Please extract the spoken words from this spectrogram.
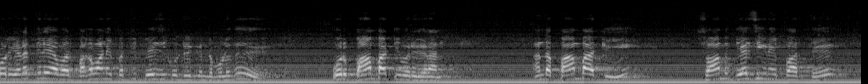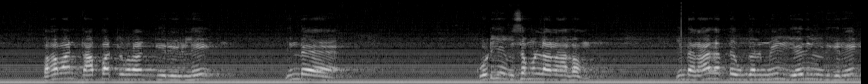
ஒரு இடத்திலே அவர் பகவானை பற்றி பேசி கொண்டிருக்கின்ற பொழுது ஒரு பாம்பாட்டி வருகிறான். அந்த பாம்பாட்டி சுவாமி தேசிகனை பார்த்து பகவான் காப்பாற்றுகிறார்களே இந்த கொடிய விஷமுள்ள நாகம் இந்த நாகத்தை உங்கள் மேல் ஏறி விடுகிறேன்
